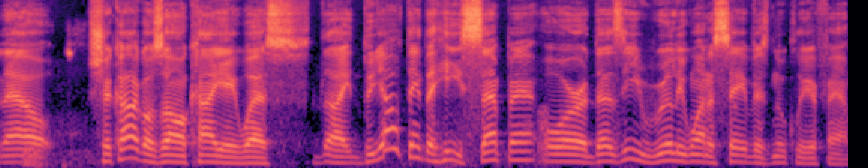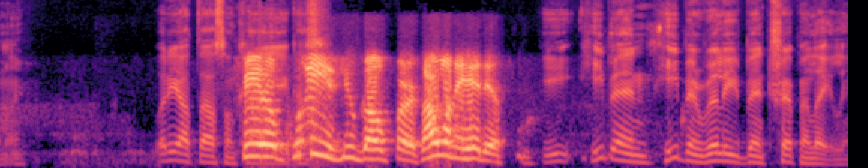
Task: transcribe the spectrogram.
Now, Chicago's own Kanye West, like, do y'all think that he's simping or does he really want to save his nuclear family? What are y'all thoughts on Phil, Kanye? 'Cause please, you go first. I want to hear this. one. He he been he been really been tripping lately.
